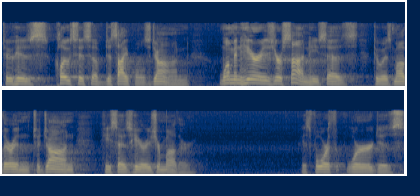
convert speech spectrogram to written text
to his closest of disciples, John. Woman, here is your son, he says to his mother, and to John, he says, Here is your mother. His fourth word is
